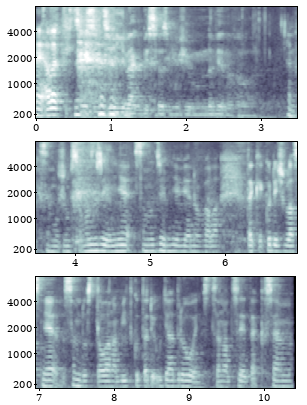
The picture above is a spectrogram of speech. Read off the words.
Ne, ale Chci říct, že jinak by se s mužům nevěnovala. abych se mužům samozřejmě, samozřejmě věnovala. Tak jako když vlastně jsem dostala nabídku tady udělat druhou inscenaci, tak jsem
